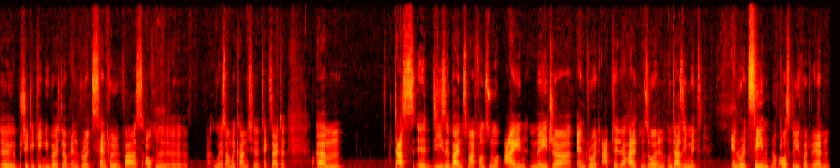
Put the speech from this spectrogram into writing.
äh, bestätigt gegenüber, ich glaube, Android Central war es, auch eine äh, US-amerikanische Tech-Seite, ähm, dass äh, diese beiden Smartphones nur ein Major Android-Update erhalten sollen. Und da sie mit Android 10 noch ausgeliefert werden,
